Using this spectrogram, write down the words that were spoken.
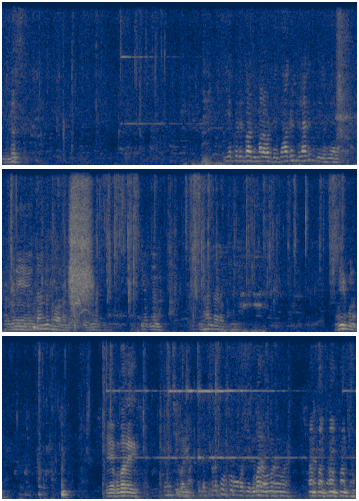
लस एकडे बाजू मला वाटते दहा घंटे लागत तिला यायला अरे म्हणे चांगलं घ्यावं लागेल. ती आपल्याला घाण काढायची होई पुन्हा हे उभा राह. तिला तिकडे तोंड करून उभा केलं. उभा राह उभा राह उभा राह. थांब थांब थांब थांब थांब.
